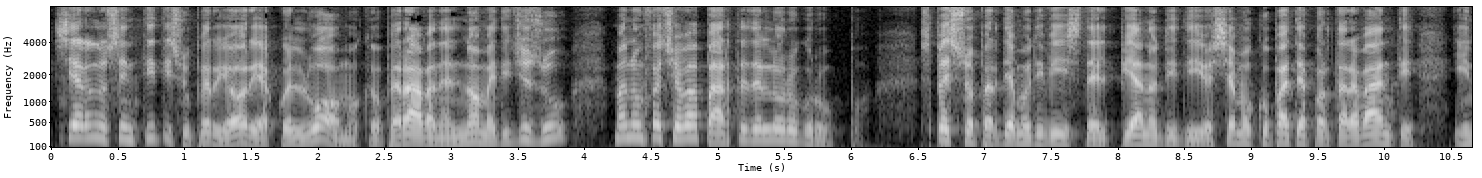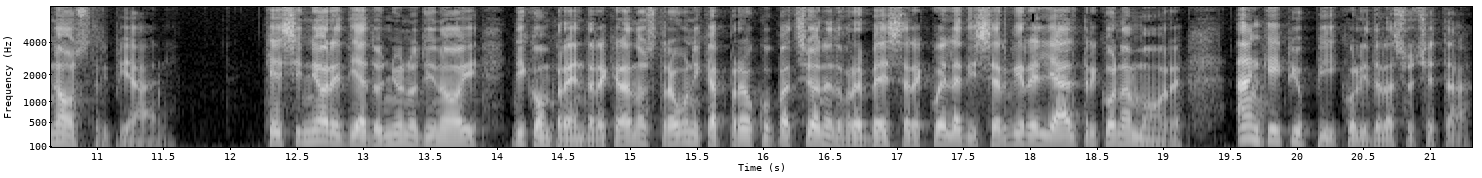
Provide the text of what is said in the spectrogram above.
si erano sentiti superiori a quell'uomo che operava nel nome di Gesù ma non faceva parte del loro gruppo. Spesso perdiamo di vista il piano di Dio e siamo occupati a portare avanti i nostri piani. Che il Signore dia ad ognuno di noi di comprendere che la nostra unica preoccupazione dovrebbe essere quella di servire gli altri con amore, anche i più piccoli della società,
